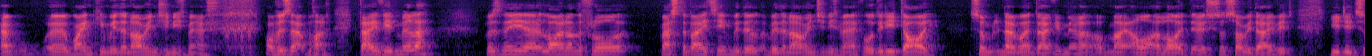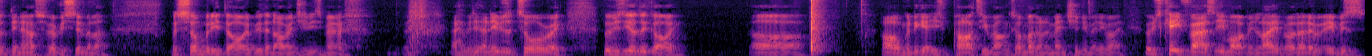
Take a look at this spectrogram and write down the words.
Uh, uh, wanking with an orange in his mouth. what was that one? David Miller, wasn't he uh, lying on the floor masturbating with a, with an orange in his mouth, or did he die? Some no, it weren't David Miller. I might, I lied there. So, sorry, David. You did something else very similar. But somebody died with an orange in his mouth, and he was a Tory. Who was the other guy? Oh, oh, I'm going to get his party wrong, so I'm not going to mention him anyway. It was Keith Vaz. He might have been Labour. I don't know. It was,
